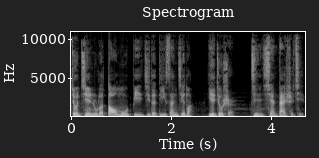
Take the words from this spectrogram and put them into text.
就进入了《盗墓笔记》的第三阶段，也就是近现代时期。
